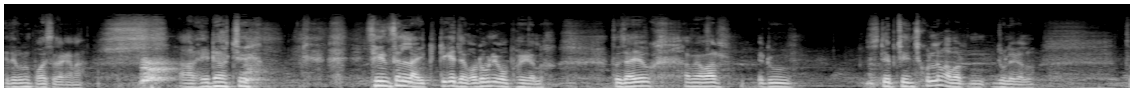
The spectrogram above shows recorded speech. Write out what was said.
এতে কোনো পয়সা লাগে না। আর এটা হচ্ছে সেন্সার লাইট ঠিক আছে? অটোমেটিক অফ হয়ে গেল। তো যাই হোক, আমি আবার একটু স্টেপ চেঞ্জ করলাম, আবার জ্বলে গেল। তো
